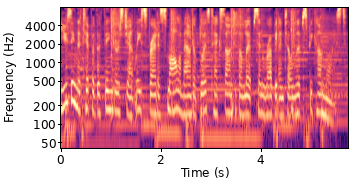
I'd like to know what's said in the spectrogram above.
Using the tip of the fingers gently spread a small amount of Blistex onto the lips and rub it until lips become moist.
